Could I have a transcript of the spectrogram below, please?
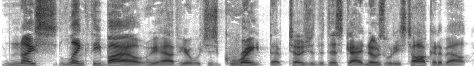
Nice lengthy bio we have here, which is great. That tells you that this guy knows what he's talking about.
